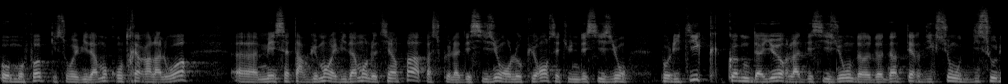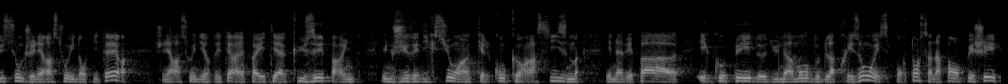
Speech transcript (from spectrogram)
homophobes qui sont évidemment contraires à la loi. Euh, mais cet argument, évidemment, ne tient pas, parce que la décision, en l'occurrence, est une décision politique, comme d'ailleurs la décision d'interdiction ou de dissolution de génération identitaire. Génération identitaire n'avait pas été accusée par une, juridiction un quelconque racisme et n'avait pas euh, écopé d'une amende ou de la prison, et pourtant, ça n'a pas empêché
